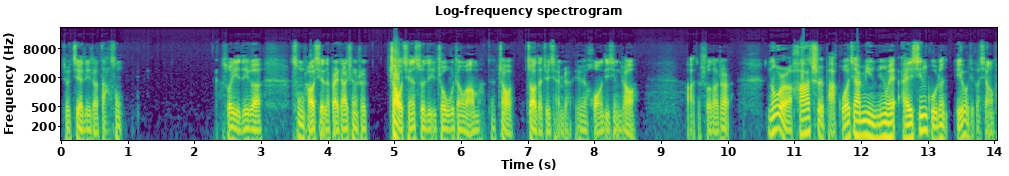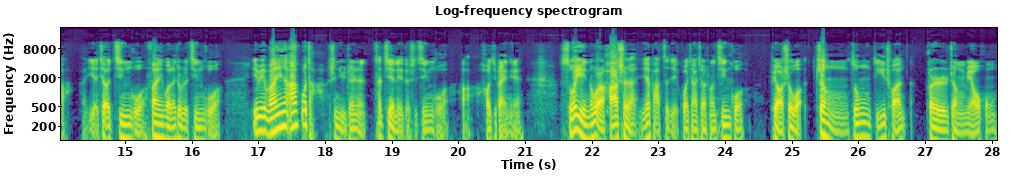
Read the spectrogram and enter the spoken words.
就建立了大宋。所以这个宋朝写的《百家姓》是赵钱孙李周吴郑王嘛？赵赵在最前边，因为皇帝姓赵啊。就说到这儿，努尔哈赤把国家命名为爱新古论，也有这个想法，也叫金国，翻译过来就是金国。因为完颜阿骨打是女真人，他建立的是金国啊，好几百年，所以努尔哈赤啊也把自己国家叫成金国，表示我正宗嫡传，根正苗红。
